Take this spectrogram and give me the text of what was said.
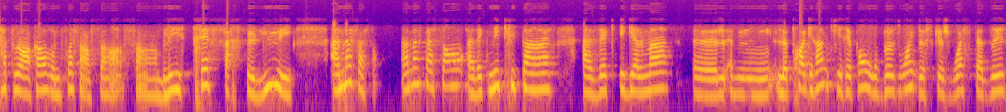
Ça peut encore une fois sembler très farfelu et à ma façon. À ma façon, avec mes critères, avec également euh, le programme qui répond aux besoins de ce que je vois, c'est-à-dire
